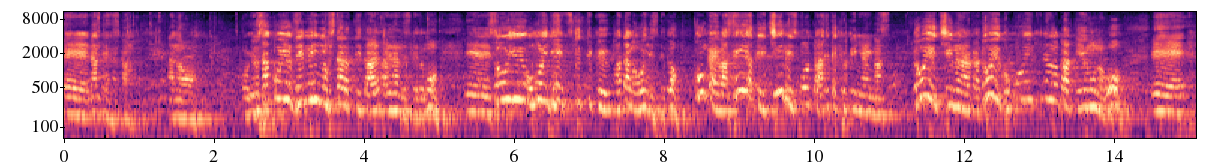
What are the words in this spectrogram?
えー、ていうんですかあのよさこいを前面に押したらって言うとあれなんですけども、えー、そういう思いで作っていくパターンが多いんですけど今回はせいやというチームにスポットを当てた曲になります。どういうチームなのかどういう心意気なのかっていうものを、え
